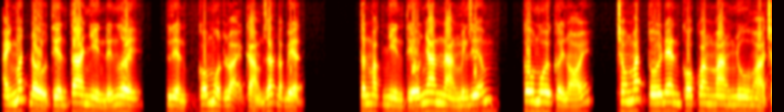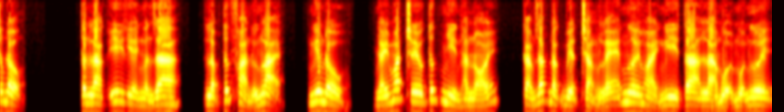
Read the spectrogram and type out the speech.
ánh mắt đầu tiên ta nhìn đến ngươi, liền có một loại cảm giác đặc biệt. Tần mặc nhìn tiếu nhan nàng minh diễm, câu môi cười nói, trong mắt tối đen có quang mang nhu hòa chấp động. Tần lạc y thì ngẩn ra, lập tức phản ứng lại, nghiêng đầu, nháy mắt trêu tức nhìn hắn nói, cảm giác đặc biệt chẳng lẽ ngươi hoài nghi ta là muội muội ngươi.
